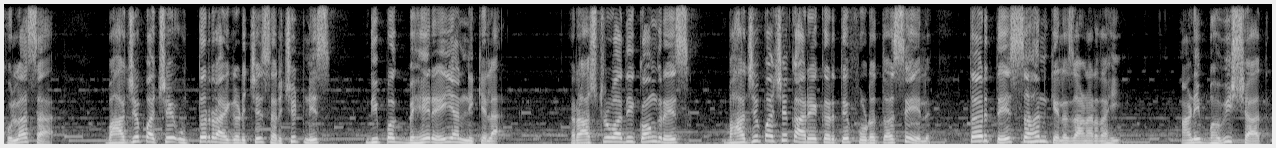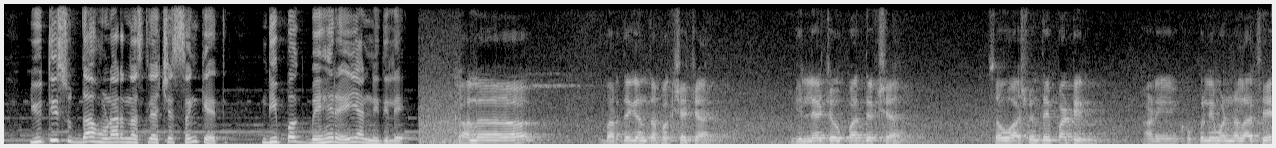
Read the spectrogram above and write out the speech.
खुलासा भाजपाचे उत्तर रायगडचे सरचिटणीस दीपक बेहेरे यांनी केला. राष्ट्रवादी काँग्रेस भाजपाचे कार्यकर्ते फोडत असेल तर ते सहन केलं जाणार नाही. आणि भविष्यात युतीसुद्धा होणार नसल्याचे संकेत दीपक बेहेरे यांनी दिले. काल भारतीय जनता पक्षाच्या जिल्ह्याच्या उपाध्यक्षा सौ अश्विनताई पाटील आणि खोपोली मंडळाचे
